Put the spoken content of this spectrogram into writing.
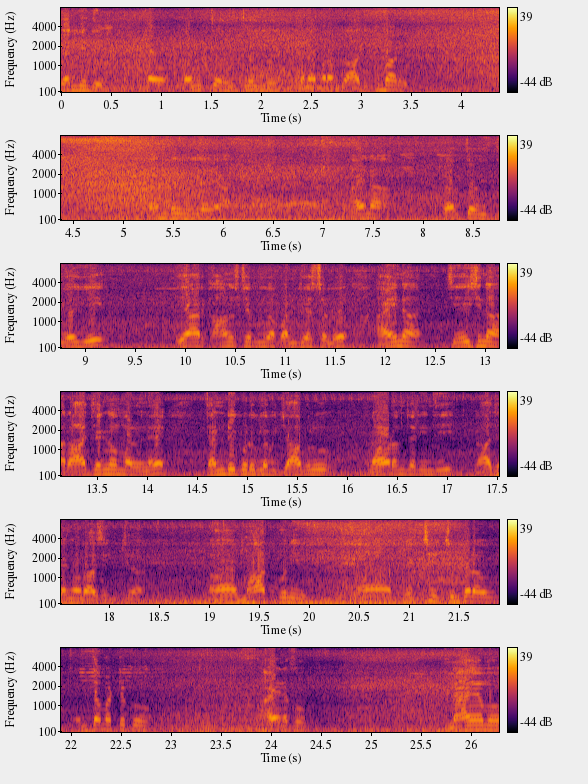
జరిగింది. ఒక ప్రభుత్వ ఉద్యోగి గణపురం రాజకుమార్ తండ్రి ఆయన ప్రభుత్వ ఉద్యోగి ఏఆర్ కానిస్టేబుల్గా పనిచేస్తుండు. ఆయన చేసిన రాజ్యాంగం వల్లనే తండ్రి కొడుకులకు జాబులు రావడం జరిగింది. రాజ్యాంగం రాసించిన మహాత్ముని ఫ్లెక్సీ చింపడం ఎంత మట్టుకు ఆయనకు న్యాయము?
